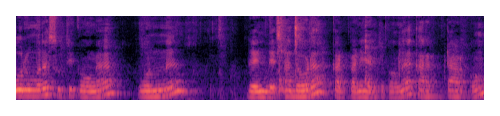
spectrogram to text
ஒரு முறை சுற்றிக்கோங்க ஒன்று ரெண்டு. அதோட கட் பண்ணி எடுத்துக்கோங்க. கரெக்டாக இருக்கும்.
